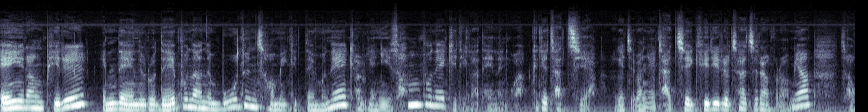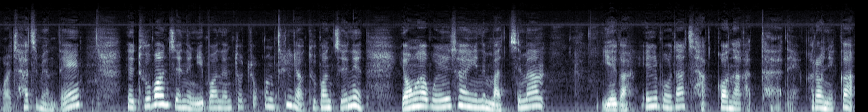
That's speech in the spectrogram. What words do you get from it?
A랑 B를 M 대 N으로 내분하는 모든 점이기 때문에 결국엔 이 선분의 길이가 되는 거야. 그게 자치야. 알겠지? 만약에 자치의 길이를 찾으라 그러면 저걸 찾으면 돼. 근데 두 번째는 이번엔 또 조금 틀려. 두 번째는 0하고 1 사이는 맞지만 얘가 1보다 작거나 같아야 돼. 그러니까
